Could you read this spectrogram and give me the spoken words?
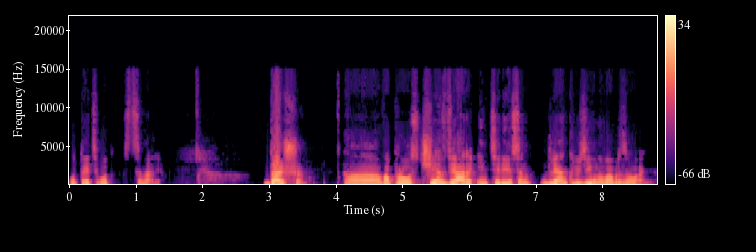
вот эти вот сценарии. Дальше. А, вопрос. Чем VR интересен для инклюзивного образования?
